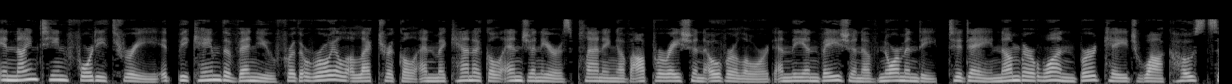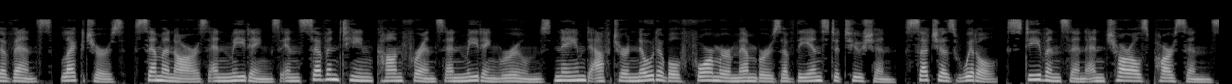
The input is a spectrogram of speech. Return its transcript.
In 1943 it became the venue for the Royal Electrical and Mechanical Engineers planning of Operation Overlord and the invasion of Normandy. Today number 1 Birdcage Walk hosts events, lectures, seminars and meetings in 17 conference and meeting rooms named after notable former members of the institution, such as Whittle, Stephenson and Charles Parsons.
